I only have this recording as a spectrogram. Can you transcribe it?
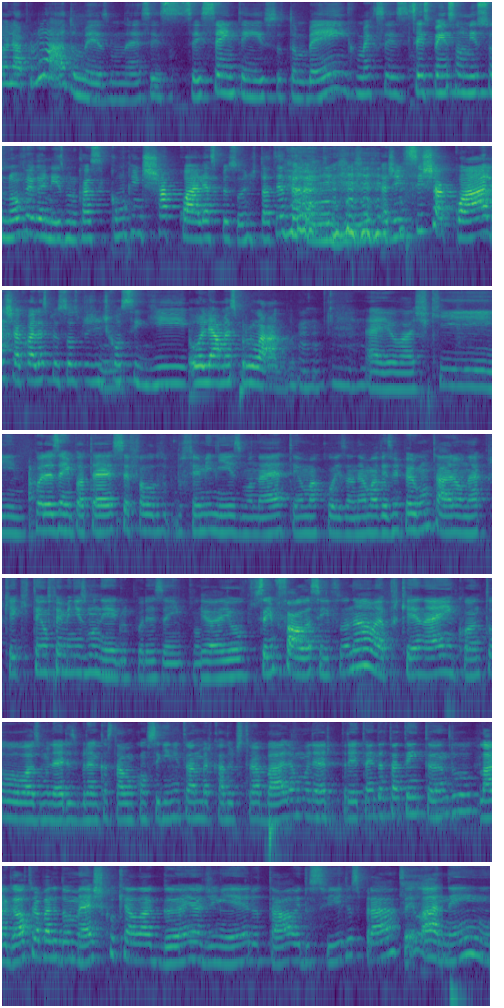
olhar pro lado mesmo, né? Vocês sentem isso também? Como é que vocês pensam nisso no veganismo? No caso, como que a gente chacoalha as pessoas? A gente tá tentando aqui. a gente se chacoalha, chacoalha as pessoas pra gente conseguir olhar mais pro lado. Uhum. É, eu acho que, por exemplo, até você falou do, do, feminismo, né? Tem uma coisa, né? Uma vez me perguntaram, né? Por que, que tem o feminismo negro, por exemplo? E aí eu sempre falo assim, falo, não, é porque, né? Enquanto as mulheres brancas estavam conseguindo entrar no mercado de trabalho, a mulher preta ainda tá tentando largar o trabalho doméstico que ela ganha dinheiro tal e dos filhos pra, sei lá, nem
